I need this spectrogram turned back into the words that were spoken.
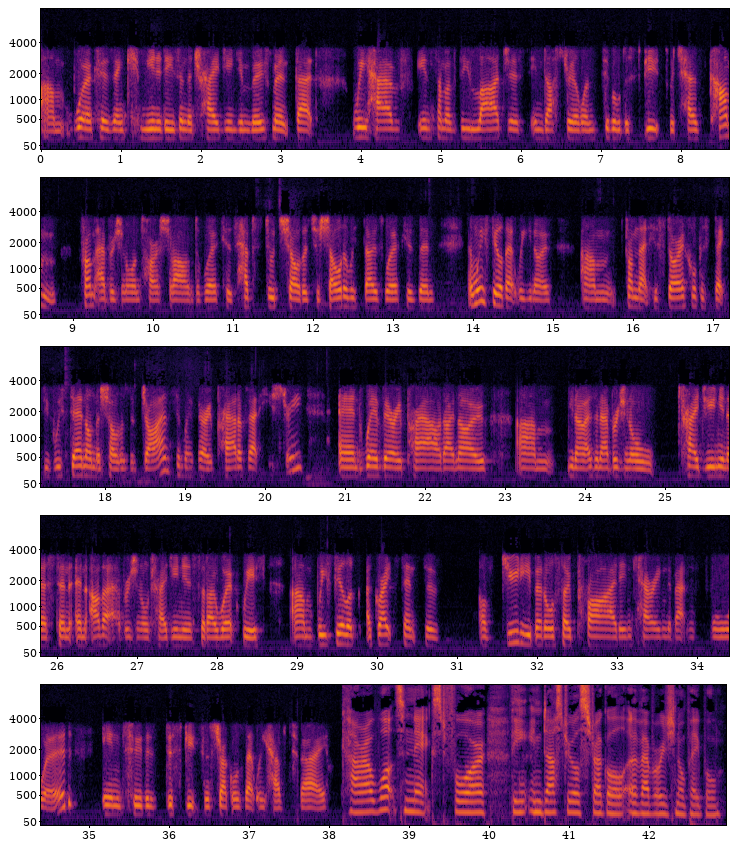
um, workers and communities in the trade union movement that we have in some of the largest industrial and civil disputes which has come from Aboriginal and Torres Strait Islander workers have stood shoulder to shoulder with those workers. And, and we feel that we, you know, um, from that historical perspective, we stand on the shoulders of giants and we're very proud of that history. And we're very proud, I know, um, you know, as an Aboriginal trade unionist and, and other Aboriginal trade unionists that I work with, um, we feel a, a great sense of, of duty but also pride in carrying the baton forward into the disputes and struggles that we have today. Kara, what's next for the industrial struggle of Aboriginal people?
